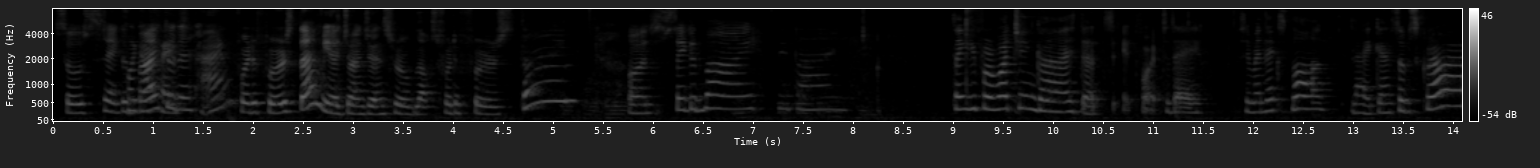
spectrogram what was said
So say For the goodbye to the time. for the first time. Yeah, Chan Chan's Roblox for the first time. Uh, say goodbye. Bye-bye. Thank you for watching, guys. That's it for today. See my next vlog. Like and subscribe.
